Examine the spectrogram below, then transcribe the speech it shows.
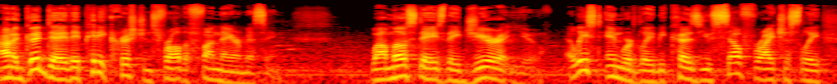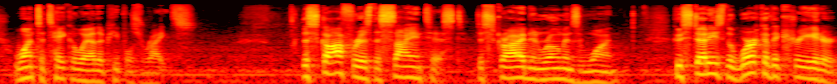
On a good day, they pity Christians for all the fun they are missing, while most days they jeer at you, at least inwardly, because you self righteously want to take away other people's rights. The scoffer is the scientist described in Romans 1, who studies the work of the Creator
